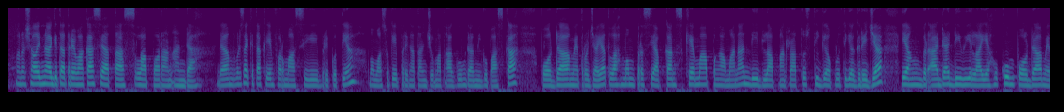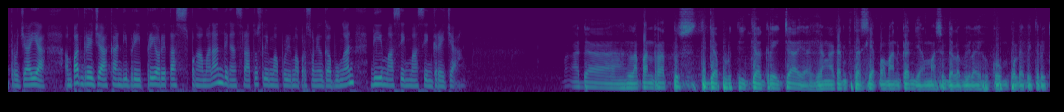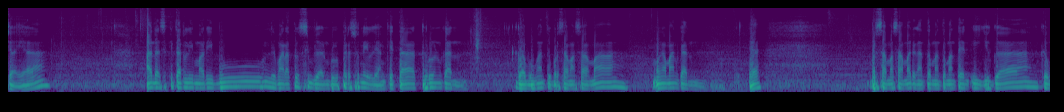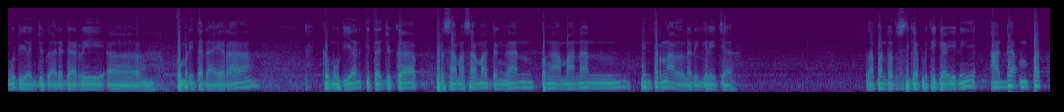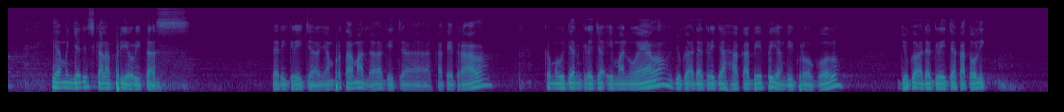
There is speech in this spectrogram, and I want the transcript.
Mana Shalina kita terima kasih atas laporan Anda. Dan pemirsa kita ke informasi berikutnya, memasuki peringatan Jumat Agung dan Minggu Paskah, Polda Metro Jaya telah mempersiapkan skema pengamanan di 833 gereja yang berada di wilayah hukum Polda Metro Jaya. Empat gereja akan diberi prioritas pengamanan dengan 155 personil gabungan di masing-masing gereja. Ada 833 gereja ya yang akan kita siap amankan yang masuk dalam wilayah hukum Polda Metro Jaya. Ada sekitar 5.590 personil yang kita turunkan gabungan untuk bersama-sama mengamankan ya bersama-sama dengan teman-teman TNI juga, kemudian juga ada dari uh, pemerintah daerah, kemudian kita juga bersama-sama dengan pengamanan internal dari gereja 833 ini ada empat yang menjadi skala prioritas dari gereja. Yang pertama adalah gereja katedral, kemudian gereja Immanuel, juga ada gereja HKBP yang di Grogol, juga ada gereja Katolik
